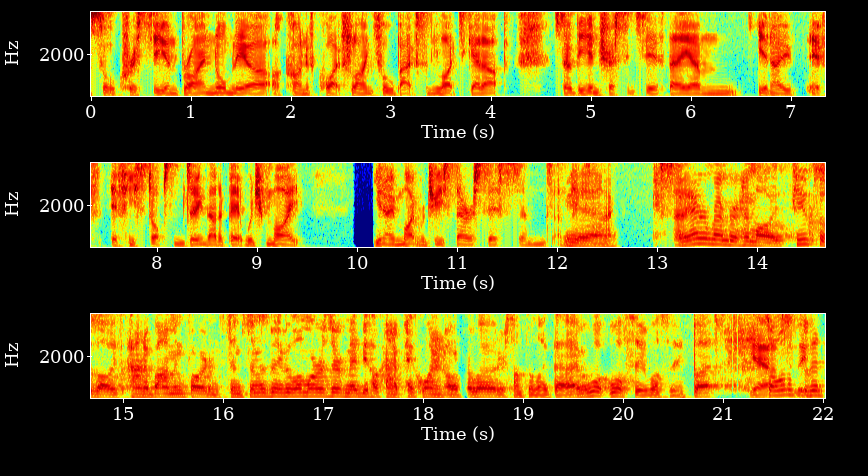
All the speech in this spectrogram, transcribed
Sort of Christie and Bryan normally are, are, kind of quite flying fullbacks and like to get up. So it'd be interesting to see if they, um, you know, if if he stops them doing that a bit, which might, you know, might reduce their assists and, and things yeah. like that. So. I remember him always. Fuchs was always kind of bombing forward, and Simpson was maybe a little more reserved. Maybe he'll kind of pick one and overload or something like that. I mean, we'll, we'll see. We'll see. But yeah, so I want to move,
